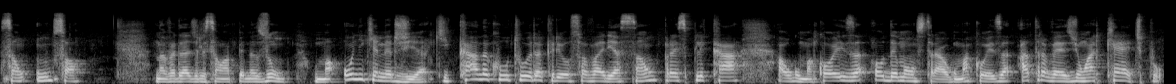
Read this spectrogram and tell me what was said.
são um só. Na verdade, eles são apenas um, uma única energia que cada cultura criou sua variação para explicar alguma coisa ou demonstrar alguma coisa através de um arquétipo.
